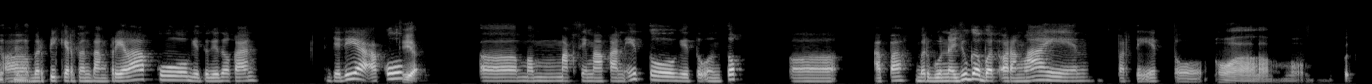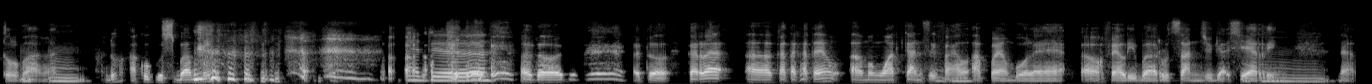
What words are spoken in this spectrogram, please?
uh, berpikir tentang perilaku gitu-gitu kan jadi ya aku yeah uh, memaksimalkan itu gitu untuk uh, apa berguna juga buat orang lain seperti itu. Wow, betul banget. Mm -hmm. Aduh, aku gusbam nih. Aduh. atau atau karena uh, kata-katanya uh, menguatkan sih file mm. apa yang boleh uh, Feli barusan juga sharing. Mm. Nah,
